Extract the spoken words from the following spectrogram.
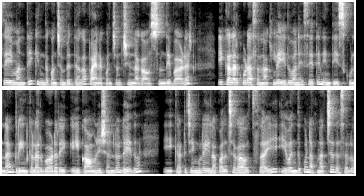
సేమ్ అంతే. కింద కొంచెం పెద్దగా పైన కొంచెం చిన్నగా వస్తుంది బార్డర్. ఈ కలర్ కూడా అసలు నాకు లేదు అనేసి అయితే నేను తీసుకున్న. గ్రీన్ కలర్ బార్డర్ ఈ కాంబినేషన్లో లేదు. ఈ కట్టు చెంగులో ఇలా పల్చగా వస్తాయి. ఇవెందుకు నాకు నచ్చదు అసలు.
